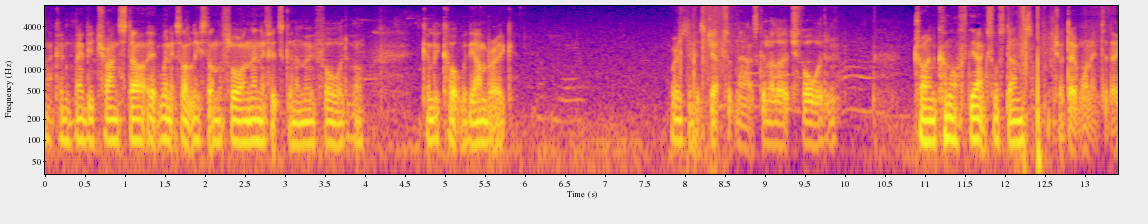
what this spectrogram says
I can maybe try and start it when it's at least on the floor, and then if it's going to move forward, well, it can be caught with the handbrake. Whereas if it's jacked up now, it's going to lurch forward and try and come off the axle stands, which I don't want it to do.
